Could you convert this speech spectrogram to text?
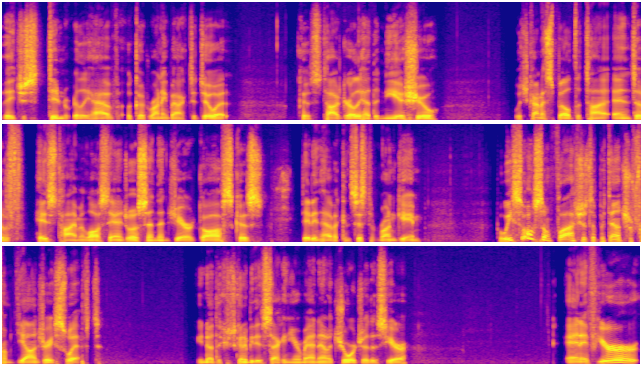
they just didn't really have a good running back to do it. Because Todd Gurley had the knee issue, which kind of spelled the time, end of his time in Los Angeles, and then Jared Goff's because they didn't have a consistent run game. But we saw some flashes of potential from D'Andre Swift. You know, who's going to be the second year man out of Georgia this year. And if you're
